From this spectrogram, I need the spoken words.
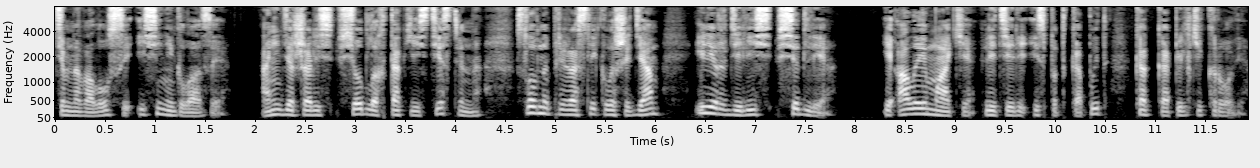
темноволосые и синеглазые. Они держались в седлах так естественно, словно приросли к лошадям или родились в седле, и алые маки летели из-под копыт, как капельки крови.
